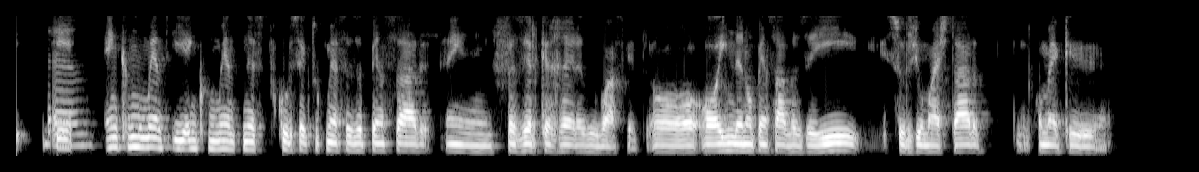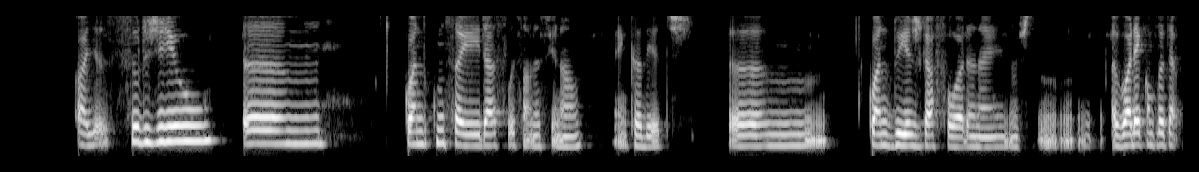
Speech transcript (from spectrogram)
e, em que momento e em que momento nesse percurso é que tu começas a pensar em fazer carreira do basquete? Ou, ou ainda não pensavas aí? Surgiu mais tarde? Como é que? Olha, surgiu um, quando comecei a ir à seleção nacional em cadetes. Um, quando ia jogar fora, né? Nos, agora é completamente,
